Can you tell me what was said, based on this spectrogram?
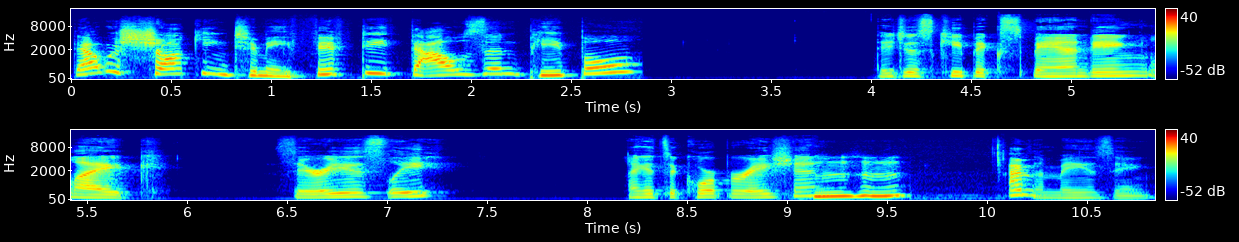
That was shocking to me. 50,000 people? They just keep expanding. Like, seriously? Like it's a corporation? Mm-hmm. I'm, amazing.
